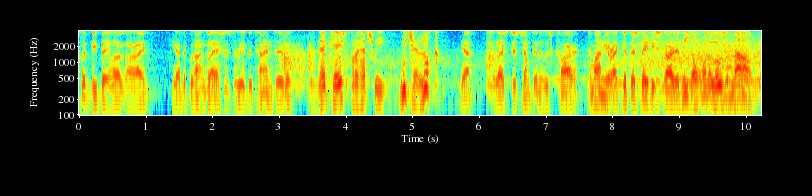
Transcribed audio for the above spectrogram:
Could be Baylog, all right. He had to put on glasses to read the timetable. In that case, perhaps we. Mitchell, look! Yeah, Celeste just jumped into his car. Come on, Murat, get this baby started. We don't want to lose him now.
